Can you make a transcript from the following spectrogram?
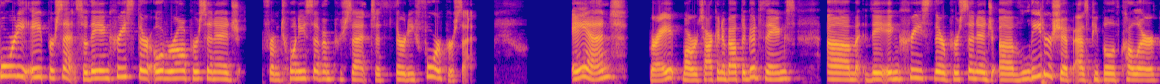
48%. So they increased their overall percentage from 27% to 34%. And, right, while we're talking about the good things, um, they increased their percentage of leadership as people of color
